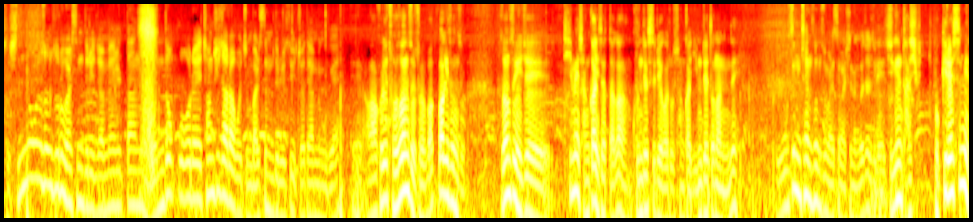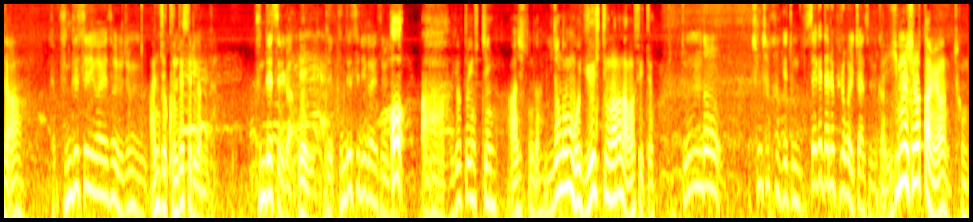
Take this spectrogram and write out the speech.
저 신동훈 선수로 말씀드리자면 일단 원더골의 창시자라고 지금 말씀드릴 수 있죠 대한민국에 네, 아 그리고 저 선수 저 빡빡이 선수 저 선수 이제 팀에 잠깐 있었다가 군대 쓰리 가지고 잠깐 임대 떠났는데 오승찬 선수 말씀하시는 거죠 지금? 네, 지금 다시 복귀를 했습니다. 자, 군대스리가에서 요즘 아니죠 군대 쓰리가입니다. 군대스리가 예 예. 네, 군대스리가에서 요즘 어? 아 위협적인 슈팅 아쉽습니다. 이 정도면 뭐 유효 슈팅으로 하나 남을 수 있죠. 좀 더 침착하게 좀 세게 때릴 필요가 있지 않습니까? 네, 힘을 실었다면 정,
